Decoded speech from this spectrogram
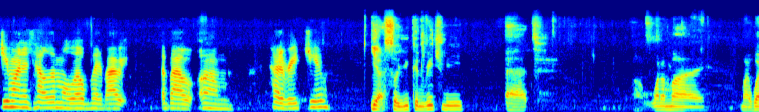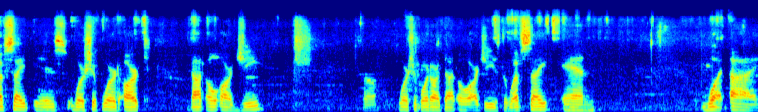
Do you want to tell them a little bit about about um, how to reach you? Yes, yeah, so you can reach me at uh, one of my my website is worshipwordart.org. So worshipwordart.org is the website, and what I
